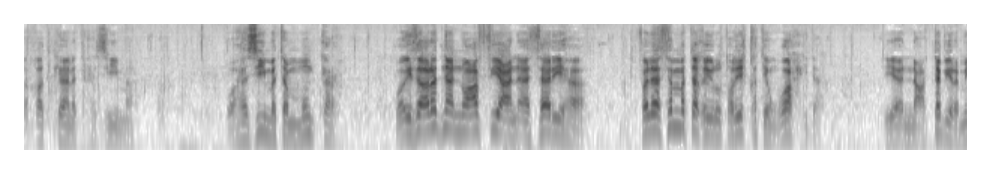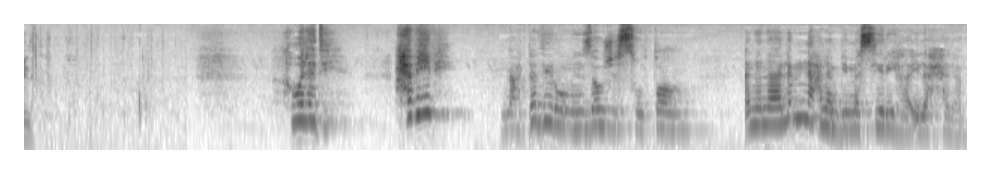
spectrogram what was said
لقد كانت هزيمة وهزيمة منكرة وإذا أردنا أن نعفي عن آثارها فلا ثمة غير طريقة واحدة هي أن نعتبر منها ولدي حبيبي نعتذر من زوج السلطان. أننا لم نعلم بمسيرها إلى حلب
